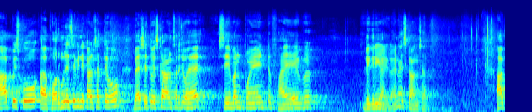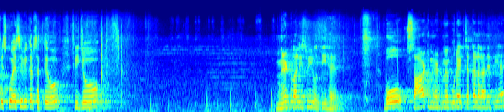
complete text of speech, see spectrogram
आप इसको फॉर्मूले से भी निकाल सकते हो। वैसे तो इसका आंसर जो है, सेवन पॉइंट फाइव डिग्री आएगा, है ना इसका आंसर आप इसको ऐसे भी कर सकते हो कि जो मिनट वाली सुई होती है, वो 60 मिनट में पूरा एक चक्कर लगा देती है।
